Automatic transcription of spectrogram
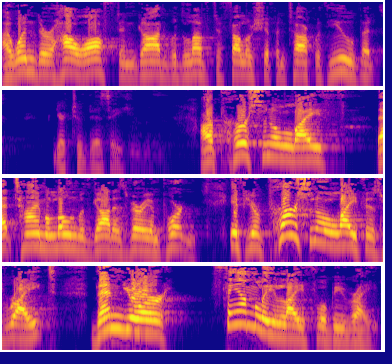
I wonder how often God would love to fellowship and talk with you, but you're too busy. Our personal life, that time alone with God is very important. If your personal life is right, then your family life will be right.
